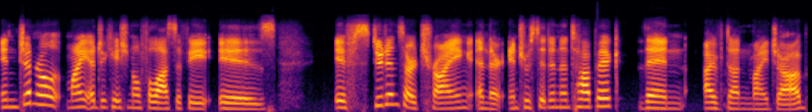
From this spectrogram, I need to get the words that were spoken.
in general, my educational philosophy is if students are trying and they're interested in a topic, then I've done my job.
